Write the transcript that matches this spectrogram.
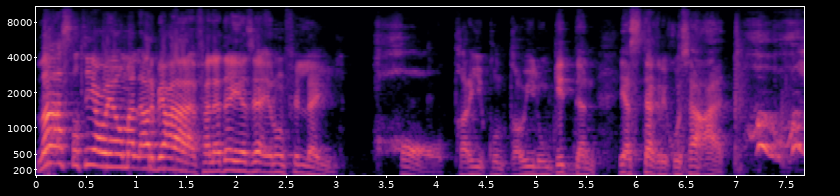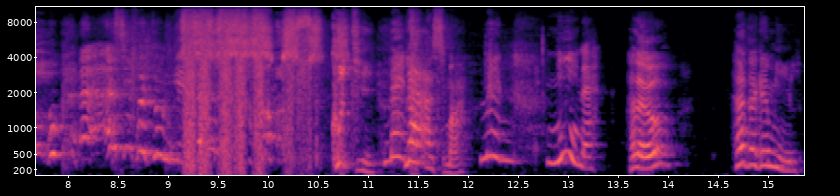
لا أستطيع يوم الأربعاء فلدي زائر في الليل. هو طريق طويل جدا يستغرق ساعات. أسفة جدا. كنتي لا أسمع. من؟ نينا. هلو؟ هذا جميل.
